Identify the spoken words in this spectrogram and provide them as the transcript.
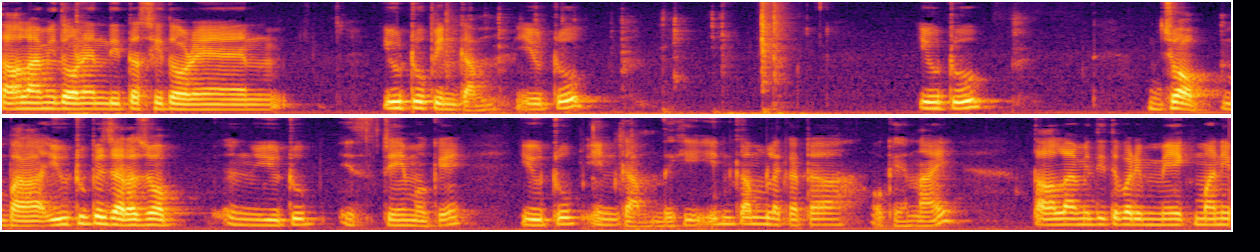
তাহলে আমি ধরেন দিতেছি ধরেন YouTube income YouTube YouTube job বা ইউটিউবে যারা job YouTube stream okay YouTube income দেখি ইনকাম লেখাটা ওকে নাই। তাহলে আমি দিতে পারি make money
